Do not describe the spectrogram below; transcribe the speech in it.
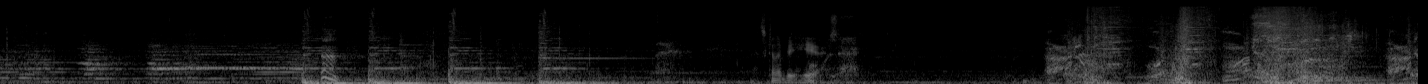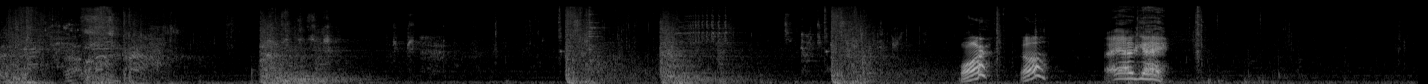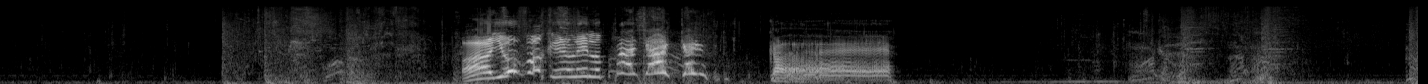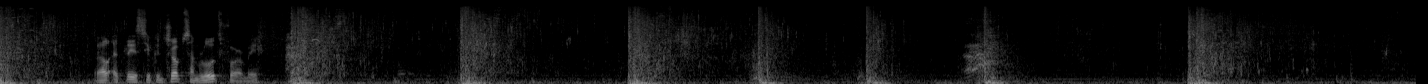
It's gonna be here. More? Well, at least you could drop some loot for me.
